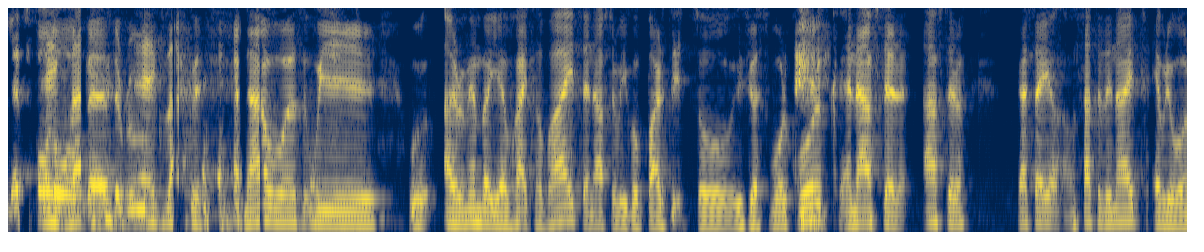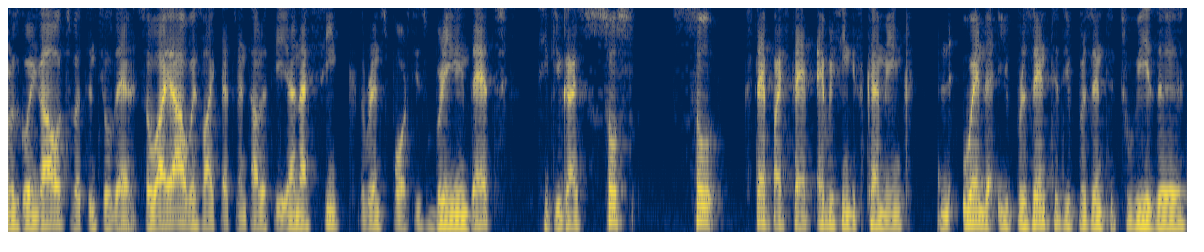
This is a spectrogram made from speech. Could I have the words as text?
let's follow exactly. the, the route. Exactly. Now was we i remember you have right right and after we go party. So it's just work work. And after after I say on Saturday night everyone was going out, but until there, so I always like that mentality, and I think the Rennsport is bringing that. I think you guys so so step by step everything is coming, and when you present it, you present it to be the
